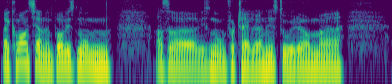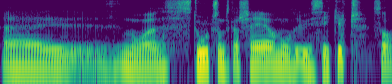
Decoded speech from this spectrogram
det kan man kjenne på hvis noen altså hvis noen forteller en historie om eh, eh, noe stort som skal skje, og noe usikkert, så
